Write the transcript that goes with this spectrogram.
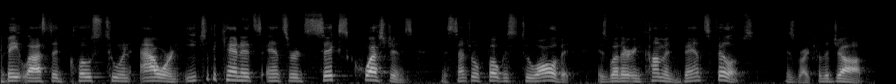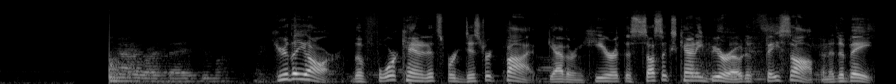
Debate lasted close to an hour, and each of the candidates answered six questions. The central focus to all of it is whether incumbent Vance Phillips is right for the job. Here they are, the four candidates for District 5, gathering here at the Sussex County Bureau to face off in a debate.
